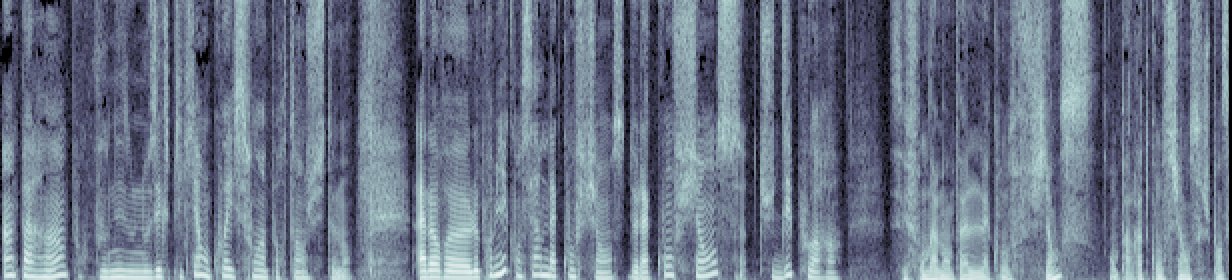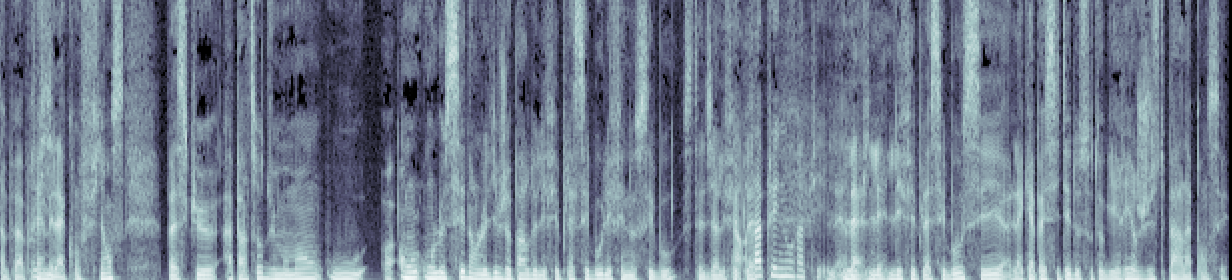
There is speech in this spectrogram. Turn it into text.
un par un pour que vous nous expliquiez en quoi ils sont importants justement. Alors euh, le premier concerne la confiance. De la confiance, tu déploieras. C'est fondamental la confiance on parlera de conscience, je pense un peu après, mais la confiance, parce que à partir du moment où on, le sait dans le livre, je parle de l'effet placebo, l'effet nocebo, c'est-à-dire l'effet. Rappelez-nous, L'effet placebo, c'est la capacité de s'auto-guérir juste par la pensée.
